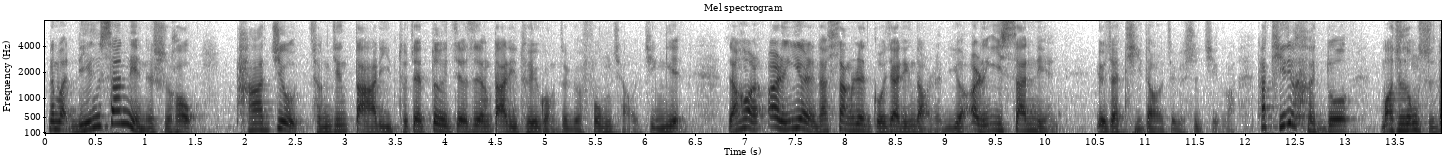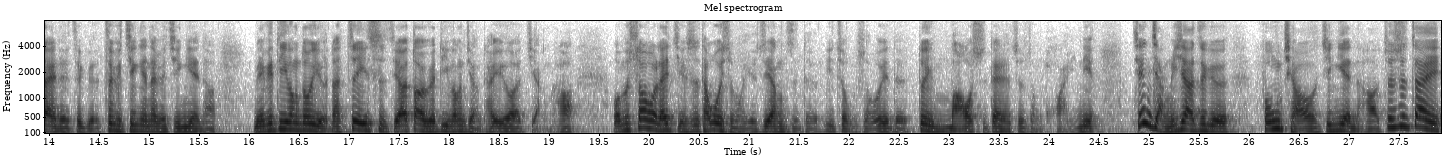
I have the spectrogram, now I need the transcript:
那么零三年的时候，他就曾经大力推在浙江浙江大力推广这个枫桥经验。然后二零一二年他上任国家领导人，有二零一三年又在提到了这个事情啊。他提了很多毛泽东时代的这个这个经验那个经验啊，每个地方都有。那这一次只要到一个地方讲，他又要讲了哈。我们稍后来解释他为什么有这样子的一种所谓的对毛时代的这种怀念。先讲一下这个枫桥经验的哈，这是在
